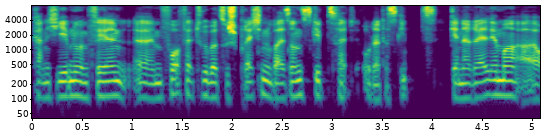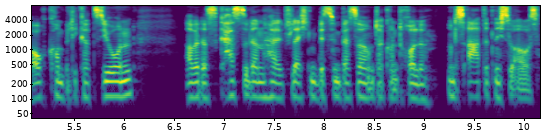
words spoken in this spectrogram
Kann ich jedem nur empfehlen, äh, im Vorfeld drüber zu sprechen, weil sonst gibt es halt, oder das gibt es generell immer äh, auch Komplikationen. Aber das hast du dann halt vielleicht ein bisschen besser unter Kontrolle und es artet nicht so aus.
